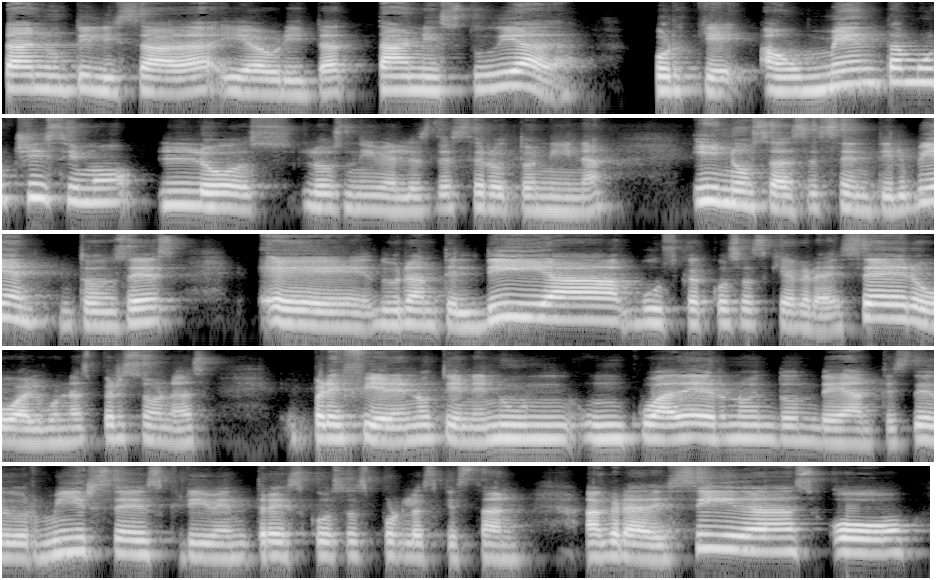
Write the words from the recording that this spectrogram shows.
tan utilizada y ahorita tan estudiada, porque aumenta muchísimo los, los niveles de serotonina y nos hace sentir bien. Entonces, eh, durante el día busca cosas que agradecer o algunas personas prefieren o tienen un, un, cuaderno en donde antes de dormirse escriben tres cosas por las que están agradecidas o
